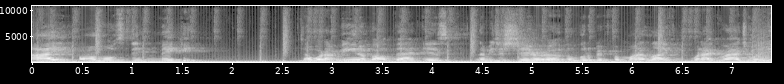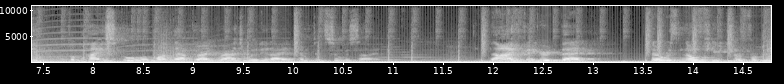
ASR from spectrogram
I almost didn't make it. Now, what I mean about that is, let me just share a, a, little bit from my life. When I graduated from high school, a month after I graduated, I attempted suicide. Now, I figured that there was no future for me.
